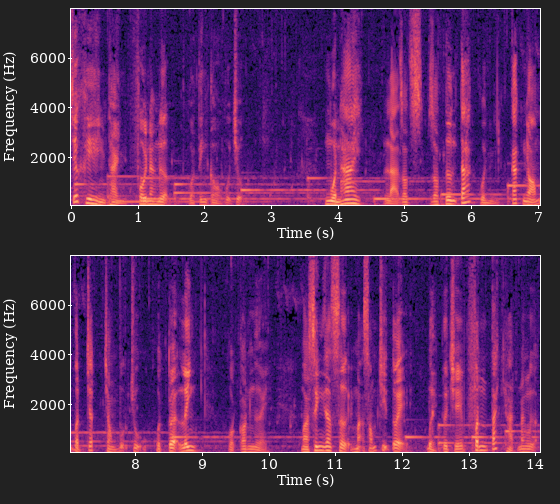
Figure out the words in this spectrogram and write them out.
trước khi hình thành phôi năng lượng của tinh cầu vũ trụ. Nguồn hai là do do tương tác của các nhóm vật chất trong vũ trụ của tuệ linh, của con người, mà sinh ra sợi mạng sóng trí tuệ bởi cơ chế phân tách hạt năng lượng.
